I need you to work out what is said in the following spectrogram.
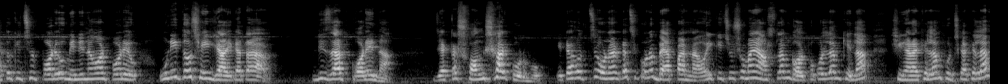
এত কিছুর পরেও, মেনে নেওয়ার পরেও উনি তো সেই জায়গাটা ডিজার্ভ করে না, যে একটা সংসার করব। এটা হচ্ছে ওনার কাছে কোনো ব্যাপার না। ওই কিছু সময় আসলাম, গল্প করলাম, খেলাম, সিঙ্গারা খেলাম, ফুচকা খেলাম,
